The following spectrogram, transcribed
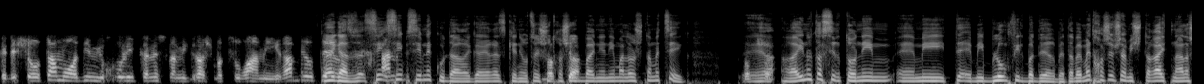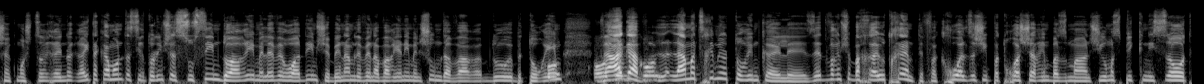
כדי שאותם אוהדים יוכלו להיכנס למגרש בצורה המהירה ביותר. רגע, אז שים, אני... שים נקודה רגע, ארז, כי אני רוצה לשאול אותך שאלות בעניינים הללו שאתה מציג. אה, ראינו את הסרטונים אה, מבלומפילד בדרבי. אתה באמת חושב שהמשטרה התנהלה שם כמו שצריך? ראית כמון את הסרטונים של סוסים דוהרים אל עבר אוהדים, שבינם לבין עבריינים אין שום דבר, עמדו בתורים. ואגב, למה צריכים להיות תורים כאלה? זה דברים שבאחריותכם. תפקחו על זה שיפתחו השערים בזמן, שיהיו מספיק כניסות,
